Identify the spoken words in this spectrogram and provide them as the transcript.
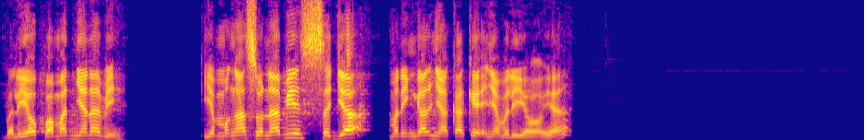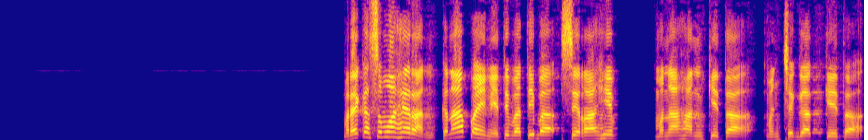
beliau pamannya Nabi yang mengasuh Nabi sejak meninggalnya kakeknya beliau. Ya. Mereka semua heran, kenapa ini tiba-tiba si rahib menahan kita, mencegat kita,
